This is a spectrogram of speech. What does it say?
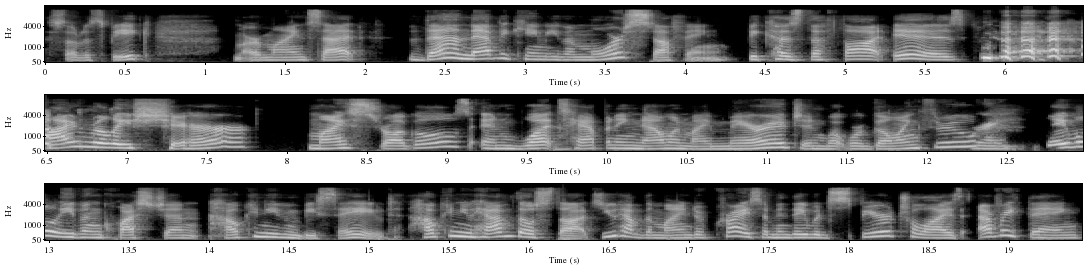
so to speak, or mindset, then that became even more stuffing because the thought is I really share my struggles and what's happening now in my marriage and what we're going through, right. they will even question how can you even be saved? How can you have those thoughts? You have the mind of Christ. I mean, they would spiritualize everything.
